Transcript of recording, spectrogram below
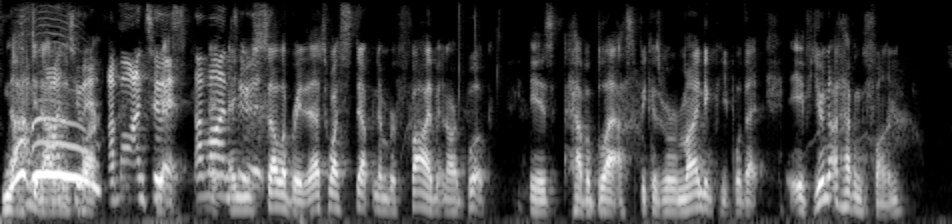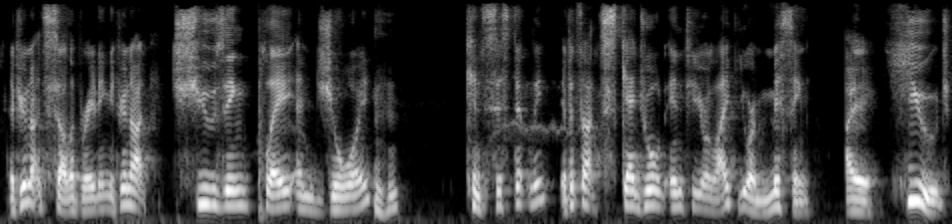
Knocked it out of the park. I'm on to yes. it. I'm on and, to and it. And you celebrate it. That's why step number five in our book is have a blast because we're reminding people that if you're not having fun, if you're not celebrating, if you're not choosing play and joy mm-hmm. consistently, if it's not scheduled into your life, you are missing a huge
